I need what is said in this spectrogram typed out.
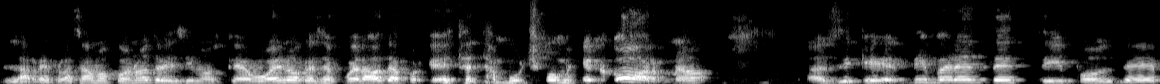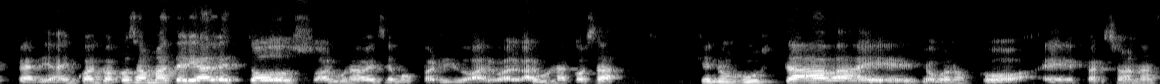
la reemplazamos con otra y decimos, qué bueno que se fue la otra porque esta está mucho mejor, ¿no? Así que diferentes tipos de pérdida. En cuanto a cosas materiales, todos alguna vez hemos perdido algo, alguna cosa que nos gustaba. Eh, yo conozco eh, personas,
